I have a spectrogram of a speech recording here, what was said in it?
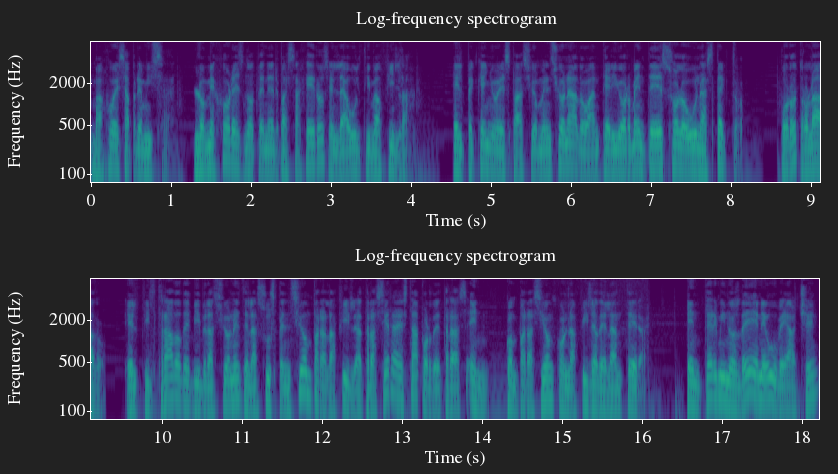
bajo esa premisa, lo mejor es no tener pasajeros en la última fila. El pequeño espacio mencionado anteriormente es solo un aspecto. Por otro lado, el filtrado de vibraciones de la suspensión para la fila trasera está por detrás en comparación con la fila delantera. En términos de NVH,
